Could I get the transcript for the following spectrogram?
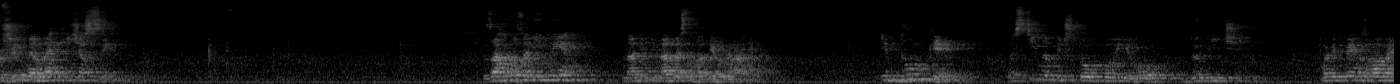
жив не в легкі часи. Загроза війни нависла над його краєм. І думки постійно підштовхували його до вічі. Ми відкриємо з вами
